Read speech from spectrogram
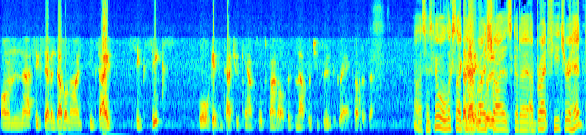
on uh, 67996866 or get in touch with Council's front office and they'll put you through to the Grants Officer. Oh, that sounds cool. Looks like So Narrabri Shire's got a, a bright future ahead.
